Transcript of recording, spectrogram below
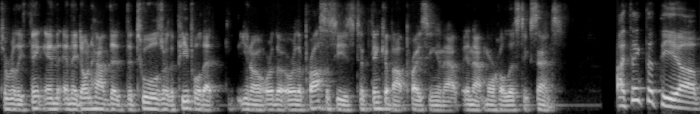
to really think and, and they don't have the the tools or the people that you know or the or the processes to think about pricing in that in that more holistic sense i think that the uh,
